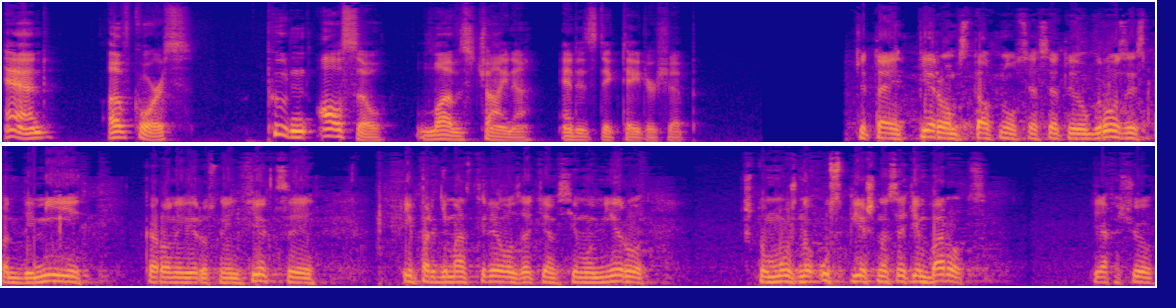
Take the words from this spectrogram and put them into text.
And, of course, Putin also loves China and its dictatorship. Китай первым столкнулся с этой угрозой, с пандемией коронавирусной инфекции и продемонстрировал затем всему миру, что можно успешно с этим бороться. Я хочу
